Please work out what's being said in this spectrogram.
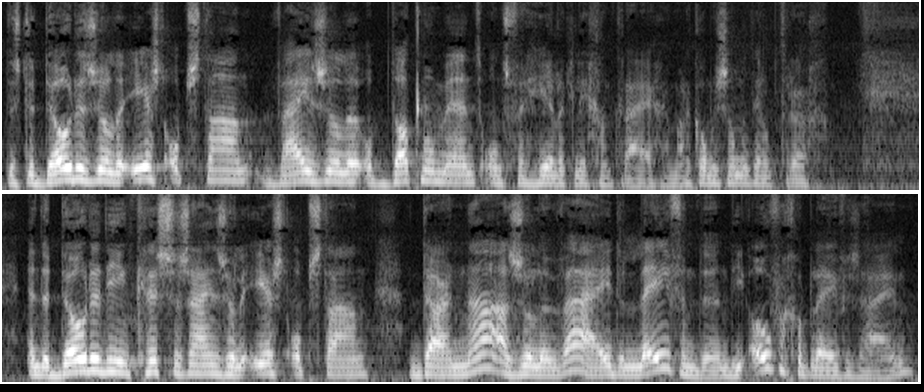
Dus de doden zullen eerst opstaan. Wij zullen op dat moment ons verheerlijk lichaam krijgen. Maar daar komen we zo meteen op terug. En de doden die in Christus zijn, zullen eerst opstaan. Daarna zullen wij, de levenden die overgebleven zijn,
